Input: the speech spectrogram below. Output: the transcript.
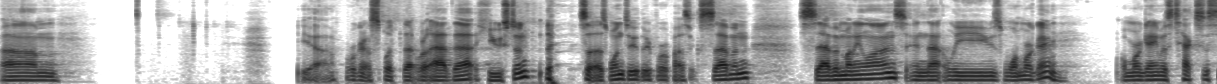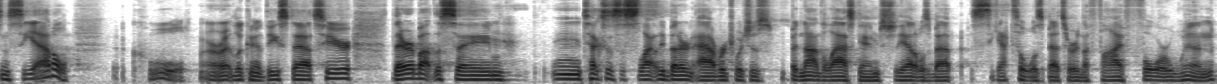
Um, yeah, we're gonna split that. We'll add that Houston. so that's one, two, three, four, five, six, seven, seven money lines, and that leaves one more game. One more game is Texas and Seattle. Cool. All right, looking at these stats here, they're about the same. Mm, Texas is slightly better than average, which is, but not the last game. Seattle was bad. Seattle was better in the five-four win.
